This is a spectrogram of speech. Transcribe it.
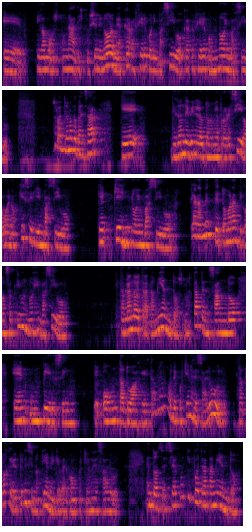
eh, digamos, una discusión enorme, a qué refiere con invasivo, a qué refiere con no invasivo. Solo tenemos que pensar que de dónde viene la autonomía progresiva. Bueno, ¿qué sería invasivo? ¿Qué, qué es no invasivo? Claramente tomar anticonceptivos no es invasivo. Está hablando de tratamientos, no está pensando en un piercing, o un tatuaje, está hablando de cuestiones de salud. Tatuaje del piercing no tiene que ver con cuestiones de salud. Entonces, si algún tipo de tratamiento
